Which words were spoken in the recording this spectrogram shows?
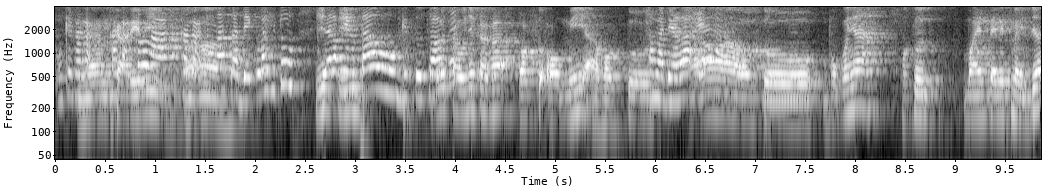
mungkin kakak, kakak Riri. kelas, kakak Heeh. kelas, adik kelas itu Iya jarang sih. yang tahu gitu. gue Soalnya taunya kakak waktu Omi ah waktu Sama Dela, ya? ah, waktu pokoknya waktu main tenis meja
